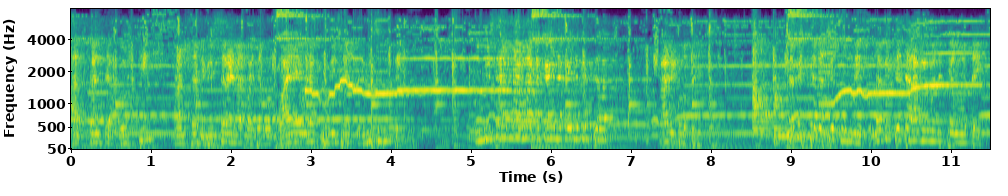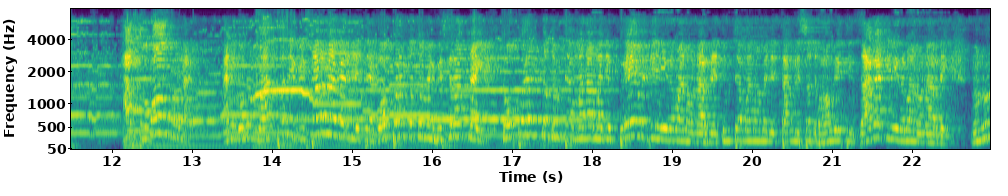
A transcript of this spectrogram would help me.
आजकालच्या गोष्टी माणसाने विसरायला पाहिजे. पण बाया एवढ्या खोलीच्या तर विसरून ते तो विसरायला लागला तर काही ना काही लगेच त्याला काढीत होता लगेच त्याला चेतून द्यायचं लगेच त्याच्या आगीमध्ये तेल आहे हा स्वभाव गुण आहे आणि म्हणून माणसाने विसरणं गरजेचं आहे जोपर्यंत तुम्ही विसरत नाही तोपर्यंत तुमच्या मनामध्ये प्रेम ती निर्माण होणार नाही तुमच्या मनामध्ये चांगली सद्भावनेची जागा ती निर्माण होणार नाही म्हणून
